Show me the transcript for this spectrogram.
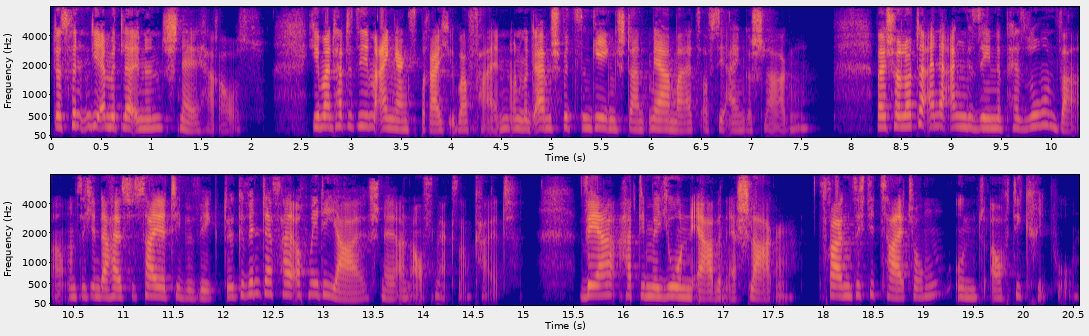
Das finden die ErmittlerInnen schnell heraus. Jemand hatte sie im Eingangsbereich überfallen und mit einem spitzen Gegenstand mehrmals auf sie eingeschlagen. Weil Charlotte eine angesehene Person war und sich in der High Society bewegte, gewinnt der Fall auch medial schnell an Aufmerksamkeit. Wer hat die Millionenerbin erschlagen? Fragen sich die Zeitungen und auch die Kripo.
